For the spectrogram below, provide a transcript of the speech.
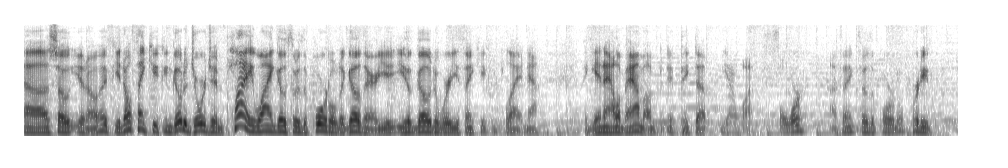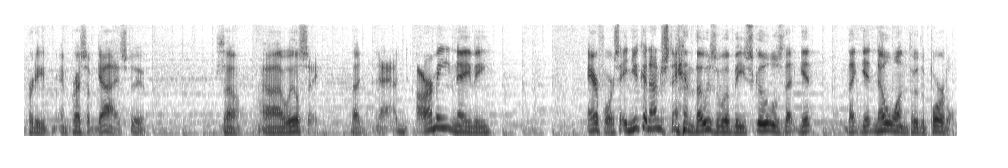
Uh, so, you know, if you don't think you can go to Georgia and play, why go through the portal to go there? You, you'll go to where you think you can play. Now, again, Alabama it picked up, you know, what, four, I think, through the portal. Pretty, pretty impressive guys, too. So uh, we'll see. But uh, Army, Navy, Air Force, and you can understand those will be schools that get that get no one through the portal.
